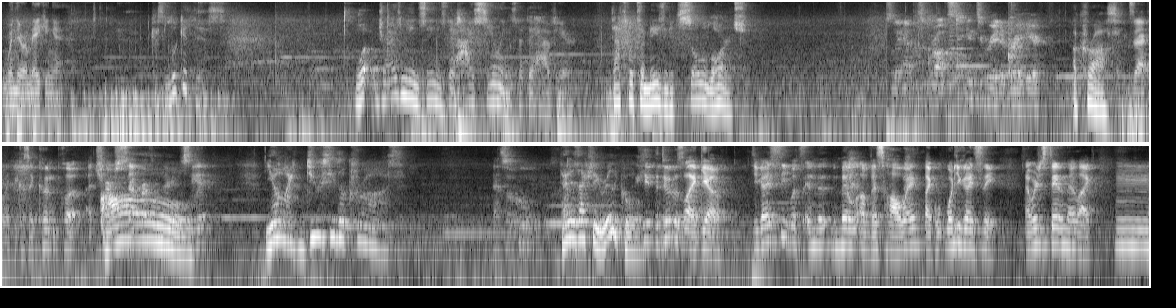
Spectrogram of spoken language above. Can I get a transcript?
when they were making it. Because look at this. What drives me insane is the high ceilings that they have here. That's what's amazing. It's so large. So they have this cross integrated right here. A cross. Exactly, because they couldn't put a church separate from there. You Oh. see it? Yo, I do see the cross. That's so cool. That is actually really cool. He, the dude was like, "Yo, do you guys see what's in the middle of this hallway? Like, what do you guys see?" And we're just standing there like, hmm.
